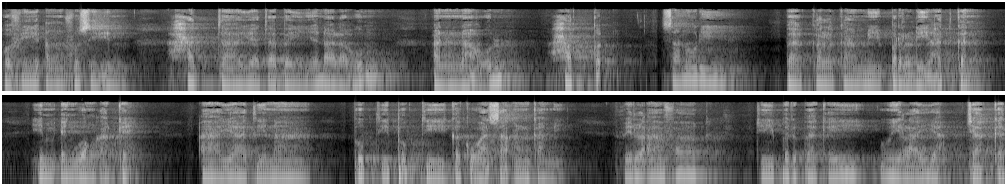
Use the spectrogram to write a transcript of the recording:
wa fi anfusihim hatta yatabayyana lahum annahul haqq. Sanuri bakal kami perlihatkan him ing wong akeh ayatina bukti-bukti kekuasaan kami. Fil afaq di berbagai wilayah jagat.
